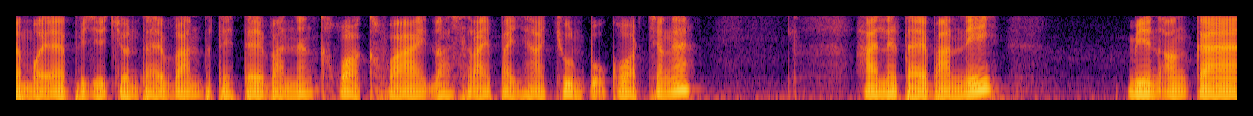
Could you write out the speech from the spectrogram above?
ដើម្បីឲ្យប្រជាជនតៃវ៉ាន់ប្រទេសតៃវ៉ាន់នឹងខ្វល់ខ្វាយដោះស្រាយបញ្ហាជូនពួកគាត់ចឹងណាហើយនៅតៃវ៉ាន់នេះមានអង្គការ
